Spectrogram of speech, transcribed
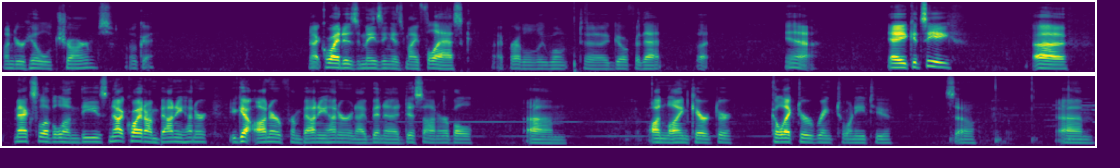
Underhill Charms, okay. Not quite as amazing as my flask. I probably won't uh, go for that, but yeah. Yeah, you can see uh, max level on these. Not quite on Bounty Hunter. You get honor from Bounty Hunter, and I've been a dishonorable um, online character. Collector, rank 22. So, um,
